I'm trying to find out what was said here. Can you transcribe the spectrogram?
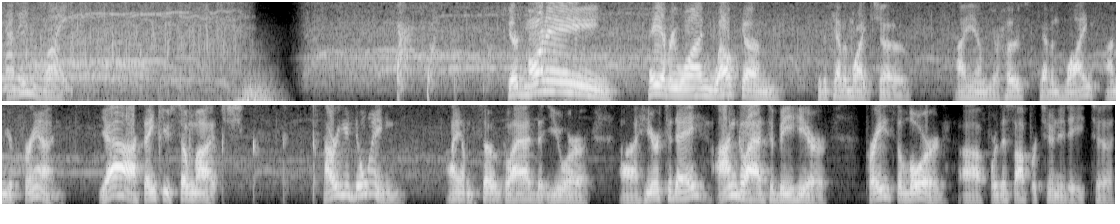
Kevin Kevin White. White. Good morning. Hey, everyone. Welcome to the Kevin White Show. I am your host, Kevin White. I'm your friend. Yeah, thank you so much. How are you doing? I am so glad that you are uh, here today. I'm glad to be here. Praise the Lord uh, for this opportunity to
